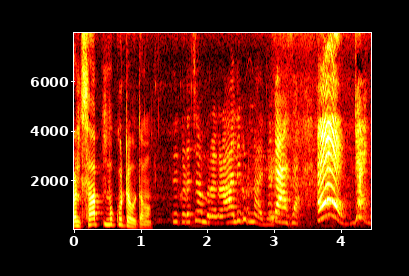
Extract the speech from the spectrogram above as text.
पण साप मग कुठं होता मग? तिकडे चंद्राकडे अलीकडून आली. गाजा ए ढंग.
